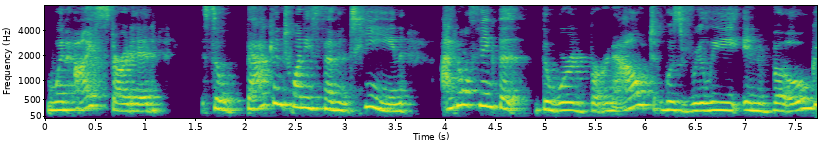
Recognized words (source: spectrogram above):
when i started so back in 2017 I don't think that the word burnout was really in vogue.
